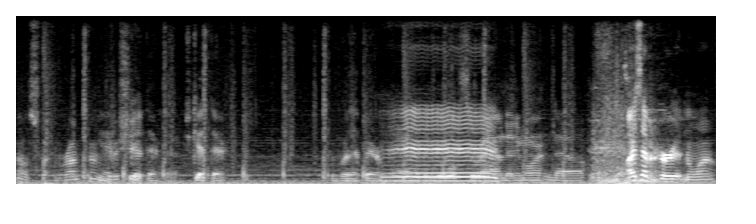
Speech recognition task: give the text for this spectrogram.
I'll just fucking run. I don't Yeah, give a Get shit. there. Just get there. Look where that barrel. Yeah, the Eh, around anymore. No. I just haven't heard it in a while.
